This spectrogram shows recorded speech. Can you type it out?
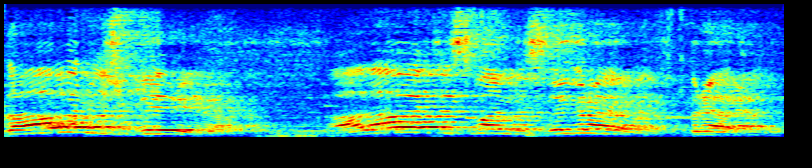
Товарищ Берия, а давайте с вами сыграем в прятки.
